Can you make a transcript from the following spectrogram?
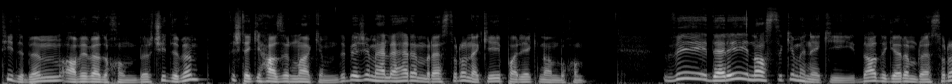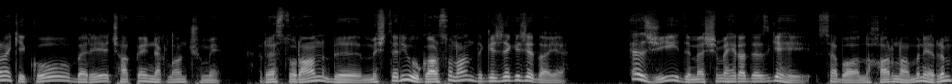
Tî dibim, avê ve dixwim, birçî dibim, tiştekî hazir nakim. Dibêjim hele herim restoranekê pariyek nan bixwim. Vê derê nas dikim hinekî, da digerim restoranekê ku berê çar pênc neqlan çûmê. Restoran bi mişterî û garsonan di gije gije daye. Ez jî di meşimehîra dezgehê seba li xarina binêrim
